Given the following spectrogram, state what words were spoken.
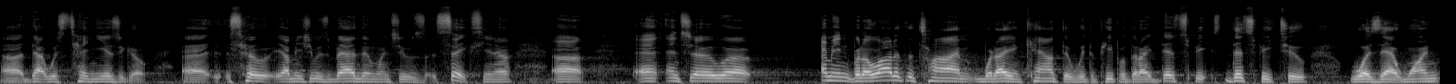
Uh, that was 10 years ago. Uh, so, I mean, she was abandoned when she was six, you know. And, and so, uh, I mean, but a lot of the time, what I encountered with the people that I did speak, did speak to was that one,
